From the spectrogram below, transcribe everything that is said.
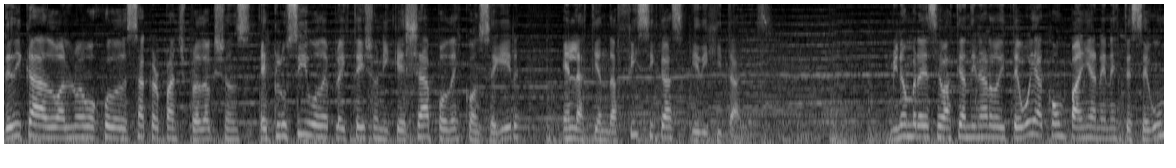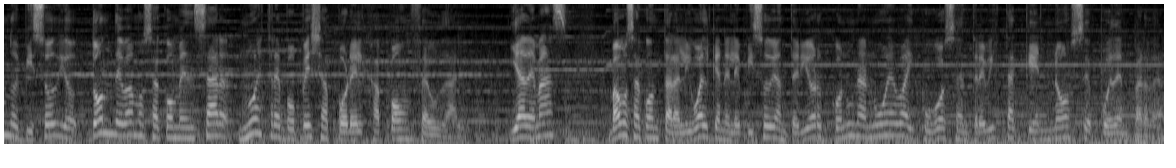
dedicado al nuevo juego de Sucker Punch Productions exclusivo de PlayStation y que ya podés conseguir en las tiendas físicas y digitales. Mi nombre es Sebastián Dinardo y te voy a acompañar en este segundo episodio donde vamos a comenzar nuestra epopeya por el Japón feudal. Y además vamos a contar, al igual que en el episodio anterior, con una nueva y jugosa entrevista que no se pueden perder.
